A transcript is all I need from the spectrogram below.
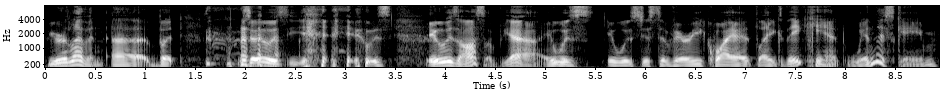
You're 11. Uh, but so it was, it was, it was awesome. Yeah, it was, it was just a very quiet. Like they can't win this game.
